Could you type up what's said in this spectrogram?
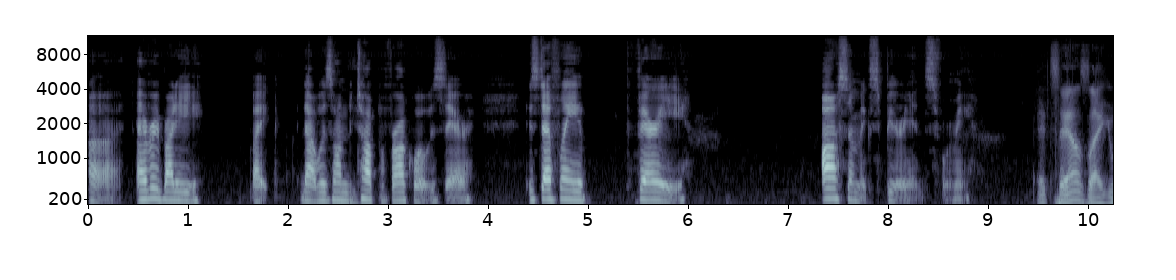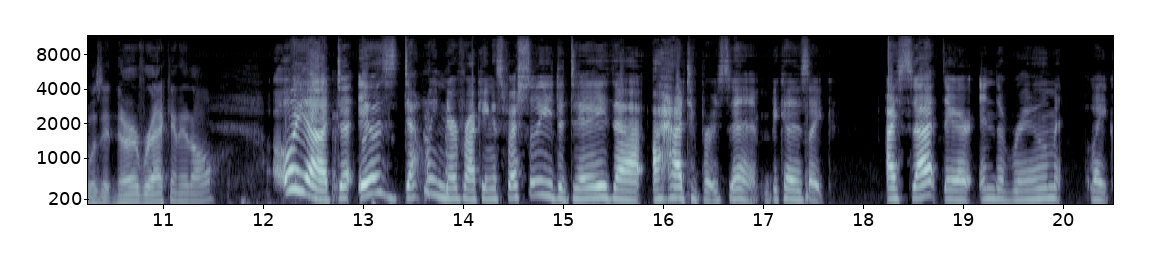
uh, everybody like that was on the top of Rockwell was there is definitely a very awesome experience for me. It sounds like Was it nerve wracking at all? Oh yeah, it was definitely nerve wracking, especially the day that I had to present because like I sat there in the room like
